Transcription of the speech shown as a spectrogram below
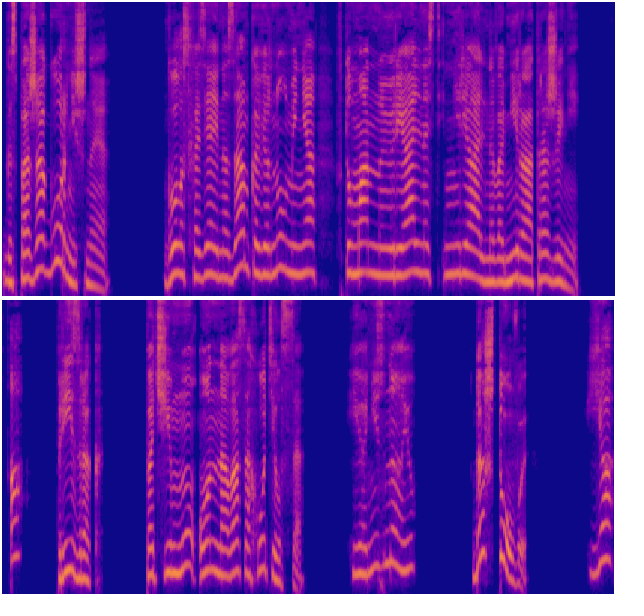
«Госпожа горничная!» Голос хозяина замка вернул меня в туманную реальность нереального мира отражений. «А, призрак!» Почему он на вас охотился? Я не знаю. Да что вы? Я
